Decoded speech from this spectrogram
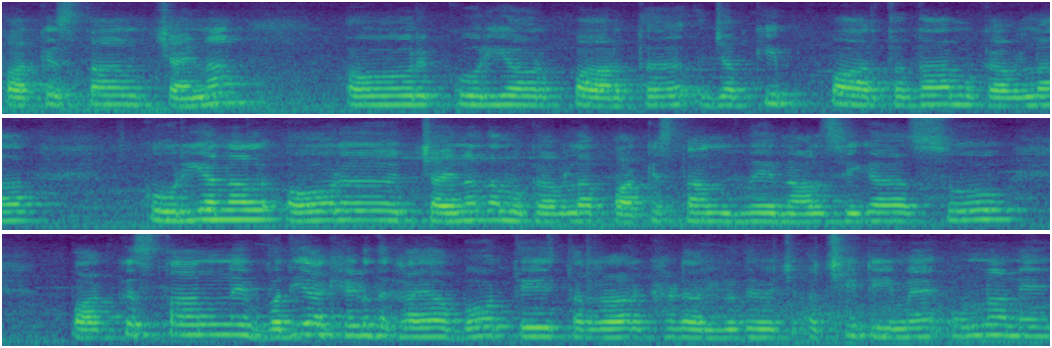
ਪਾਕਿਸਤਾਨ, ਚਾਈਨਾ ਔਰ ਕੋਰੀਆ ਔਰ ਭਾਰਤ, ਜਦਕਿ ਭਾਰਤ ਦਾ ਮੁਕਾਬਲਾ ਕੋਰੀਆ ਨਾਲ ਔਰ ਚਾਈਨਾ ਦਾ ਮੁਕਾਬਲਾ ਪਾਕਿਸਤਾਨ ਦੇ ਨਾਲ ਸੀਗਾ। ਸੋ ਪਾਕਿਸਤਾਨ ਨੇ ਵਧੀਆ ਖੇਡ ਦਿਖਾਇਆ, ਬਹੁਤ ਤੇਜ਼ ਤਰਾਰ ਖਿਡਾਰੀ ਉਹਦੇ ਵਿੱਚ ਅੱਛੀ ਟੀਮ ਹੈ, ਉਹਨਾਂ ਨੇ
